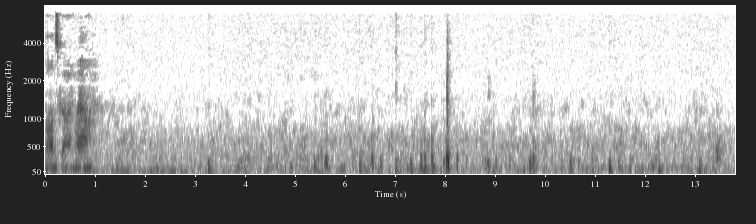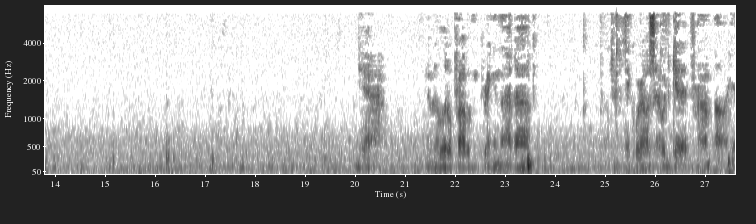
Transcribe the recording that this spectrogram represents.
Ball's going well. Yeah, a bringing that up. I'm trying to think where else I would get it from. Oh yeah.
